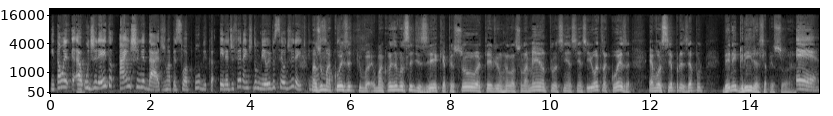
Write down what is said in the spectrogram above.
Então, é, é, o direito à intimidade de uma pessoa pública, ele é diferente do meu e do seu direito. Mas uma somos. coisa, uma coisa é você dizer que a pessoa teve um relacionamento assim, assim, assim, e outra coisa é você, por exemplo, denegrir essa pessoa. É.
